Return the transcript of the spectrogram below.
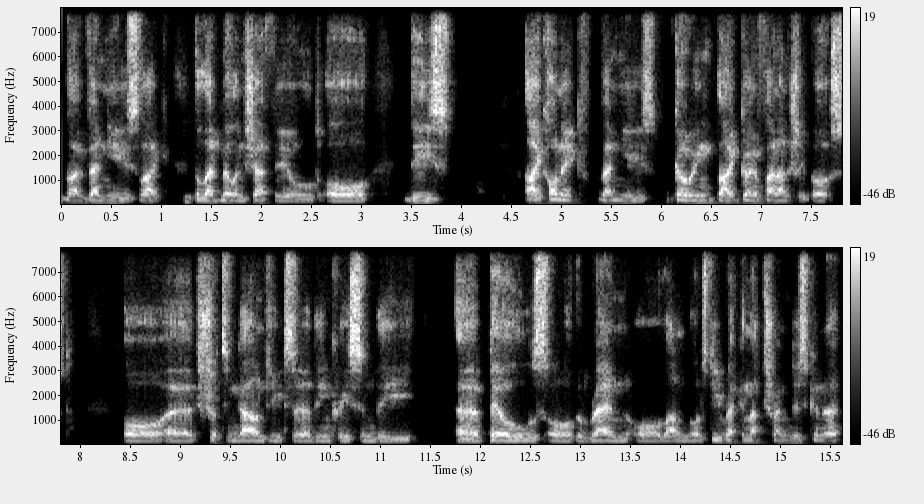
like venues like the Leadmill in Sheffield or these iconic venues going like going financially bust or uh, shutting down due to the increase in the uh, bills or the rent or landlords. Do you reckon that trend is going to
